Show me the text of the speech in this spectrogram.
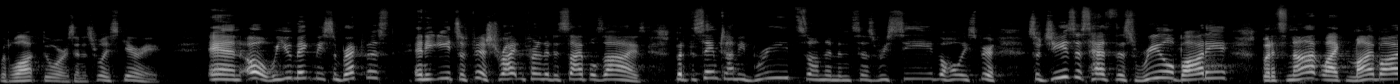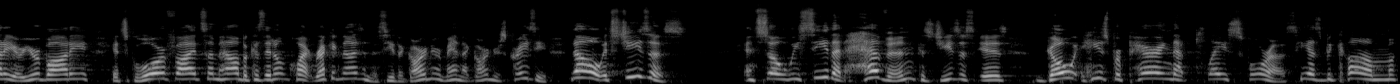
with locked doors, and it's really scary. And, oh, will you make me some breakfast? And he eats a fish right in front of the disciples' eyes. But at the same time, he breathes on them and says, Receive the Holy Spirit. So Jesus has this real body, but it's not like my body or your body. It's glorified somehow because they don't quite recognize him. Is he the gardener? Man, that gardener's crazy. No, it's Jesus. And so we see that heaven, because Jesus is go, he's preparing that place for us. He has become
